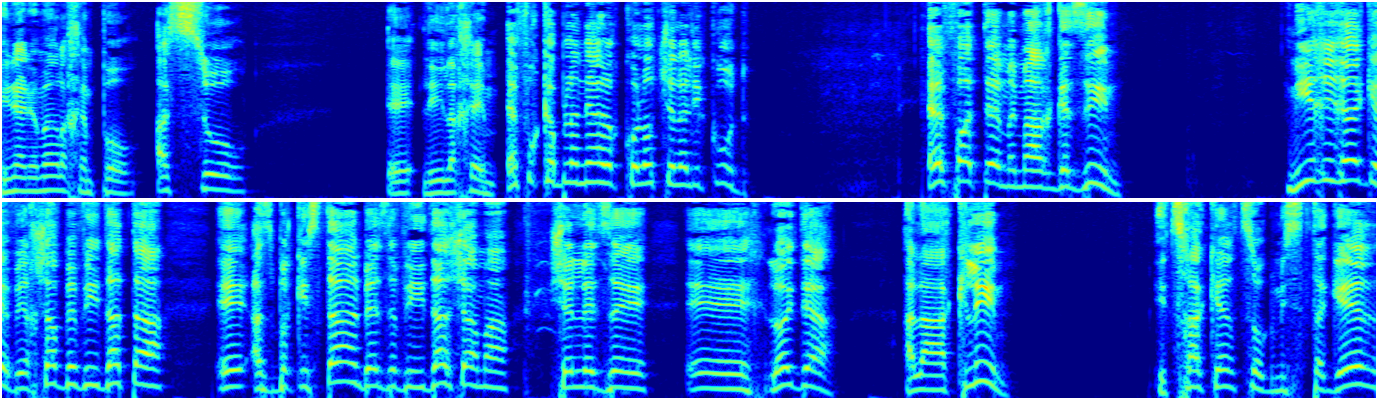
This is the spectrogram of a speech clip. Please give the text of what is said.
הנה אני אומר לכם פה, אסור אה, להילחם. איפה קבלני הקולות של הליכוד? איפה אתם עם הארגזים? מירי רגב, היא עכשיו בוועידת האזבקיסטן, באיזה ועידה שם של איזה, אה, לא יודע, על האקלים. יצחק הרצוג מסתגר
